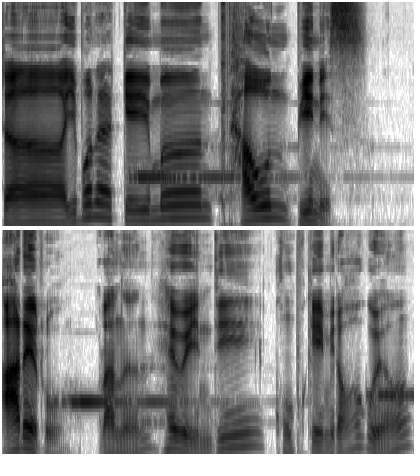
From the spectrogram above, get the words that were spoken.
자 이번에 할 게임은 다운 비니스 아래로 라는 해외 인디 공포 게임이라고 하고요.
